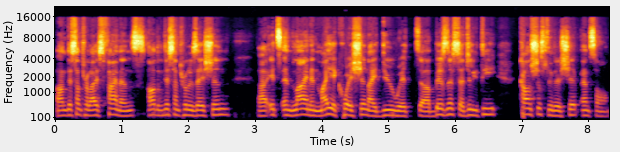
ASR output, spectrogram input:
on decentralized finance, all the decentralization. Uh, it's in line in my equation I do with uh, business agility, conscious leadership, and so on.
